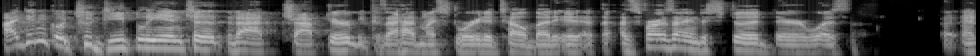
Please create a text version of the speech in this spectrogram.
I didn't go too deeply into that chapter because I had my story to tell, but it, as far as I understood, there was a, a,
